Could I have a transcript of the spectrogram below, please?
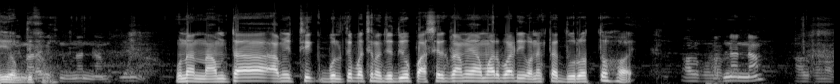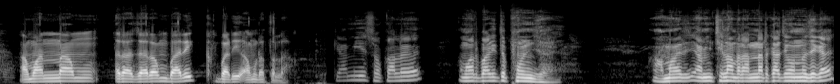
এই অবধি খবর। ওনার নামটা আমি ঠিক বলতে পারছি না যদিও পাশের গ্রামে আমার বাড়ি অনেকটা দূরত্ব হয়। আপনার নাম? আমার নাম রাজারাম বারিক বাড়ি আমরাতলা। আমি সকালে আমার বাড়িতে ফোন যায়। আমার আমি ছিলাম রান্নার কাজে অন্য জায়গায়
